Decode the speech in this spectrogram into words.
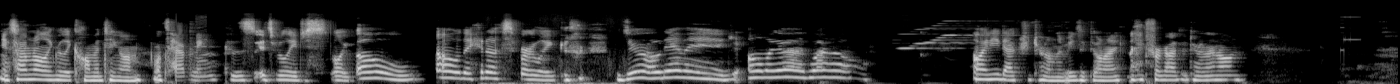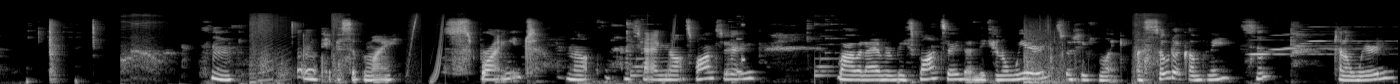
Yeah, so I'm not like really commenting on what's happening because it's really just like, oh, oh, they hit us for like zero damage. Oh my god, wow. Oh, I need to actually turn on the music, don't I? I forgot to turn that on. Hmm. Me take a sip of my Sprite. Not hashtag not sponsored. Why would I ever be sponsored? That'd be kind of weird, especially from like a soda company. kind of weird.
